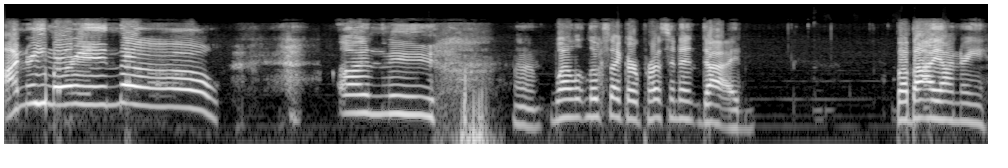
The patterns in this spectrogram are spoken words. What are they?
Henri Morin, no! Henri. Uh, well, it looks like our president died. Bye bye, Henri.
